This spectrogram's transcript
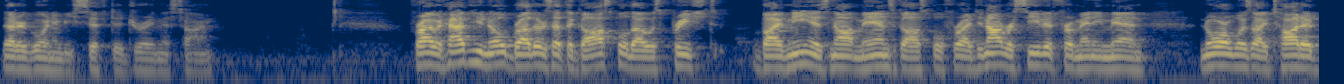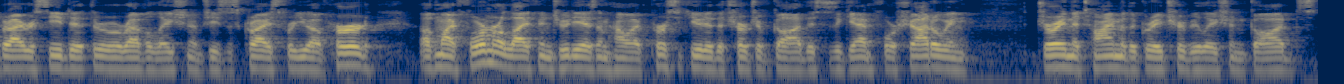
that are going to be sifted during this time. For I would have you know, brothers, that the gospel that was preached by me is not man's gospel, for I did not receive it from any man, nor was I taught it, but I received it through a revelation of Jesus Christ. For you have heard of my former life in Judaism, how I persecuted the church of God. This is again foreshadowing during the time of the Great Tribulation, God's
